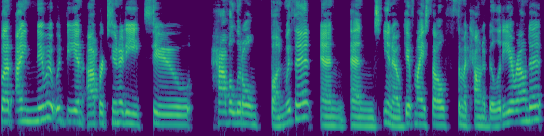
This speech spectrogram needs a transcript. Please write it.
but I knew it would be an opportunity to have a little fun with it and and you know give myself some accountability around it.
